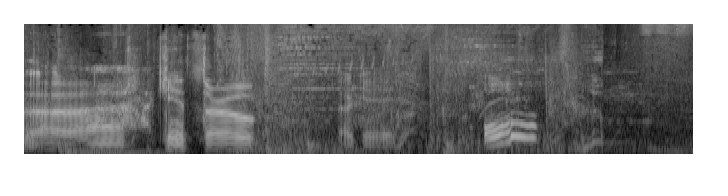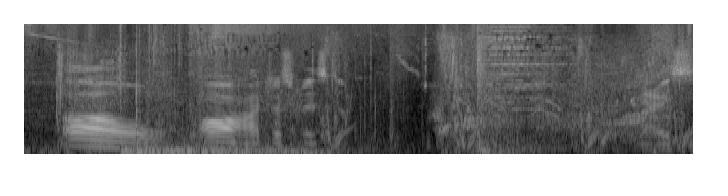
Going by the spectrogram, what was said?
Uh, I can't throw. Okay. Oh. Oh, oh, I just missed it. Nice.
